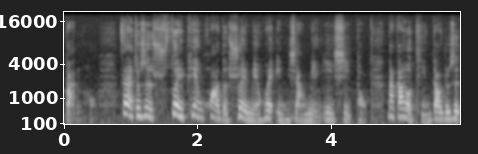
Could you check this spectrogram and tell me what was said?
半了哈。再来就是碎片化的睡眠会影响免疫系统。那刚有提到，就是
